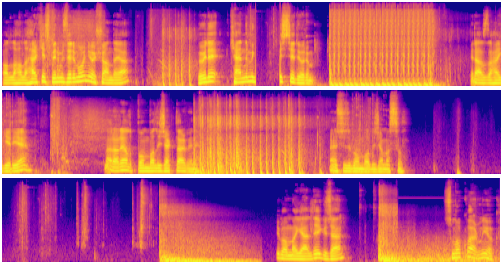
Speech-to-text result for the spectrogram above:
Allah Allah herkes benim üzerime oynuyor şu anda ya. Böyle kendimi hissediyorum. Biraz daha geriye. Bunlar araya alıp bombalayacaklar beni. Ben sizi bombalayacağım asıl. Bir bomba geldi. Güzel. Smoke var mı? Yok.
